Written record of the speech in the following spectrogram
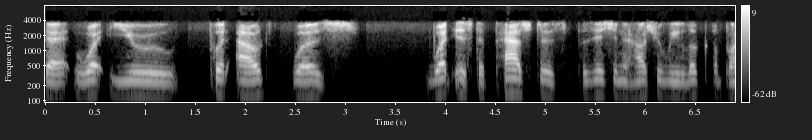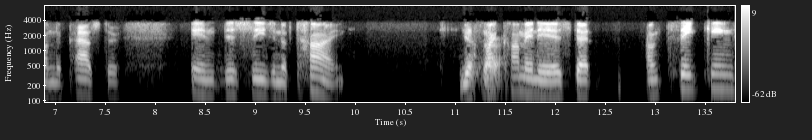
that what you put out was what is the pastor's position and how should we look upon the pastor in this season of time. Yes, sir. My comment is that I'm thinking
